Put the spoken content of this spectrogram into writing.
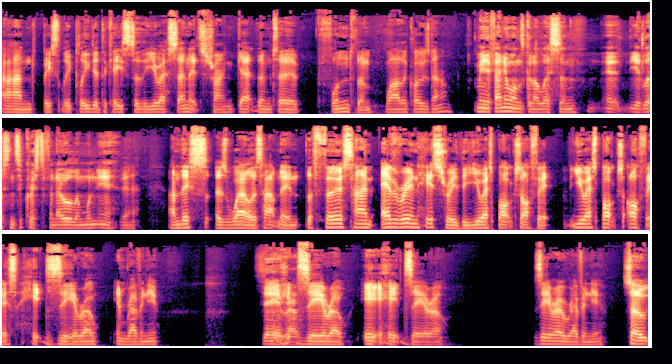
and basically pleaded the case to the US Senate to try and get them to fund them while they're closed down. I mean, if anyone's going to listen, eh, you'd listen to Christopher Nolan, wouldn't you? Yeah. And this as well is happening the first time ever in history the US box office US box office hit zero in revenue. It Zero. hit zero. It hit zero. Zero revenue. So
